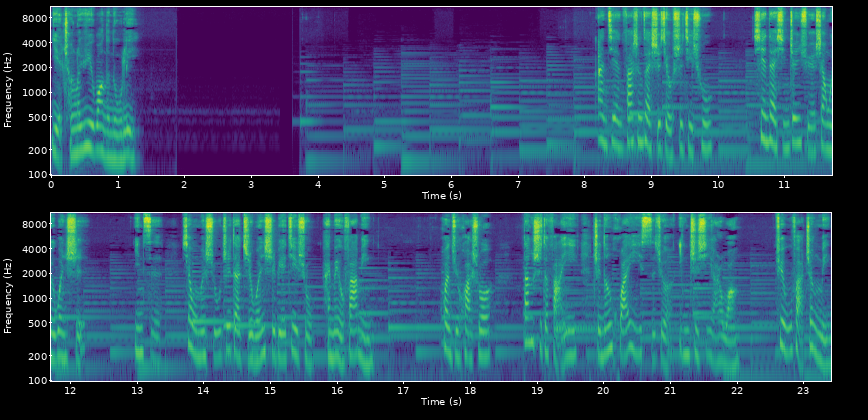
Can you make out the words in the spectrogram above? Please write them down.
也成了欲望的奴隶。案件发生在十九世纪初，现代刑侦学尚未问世，因此像我们熟知的指纹识别技术还没有发明。换句话说。当时的法医只能怀疑死者因窒息而亡，却无法证明。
